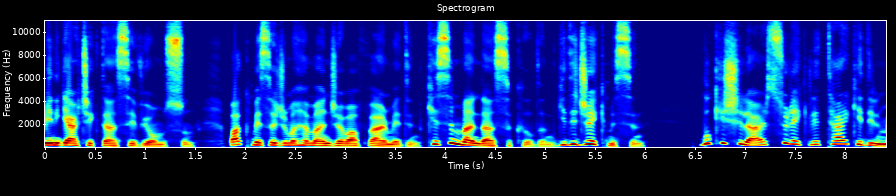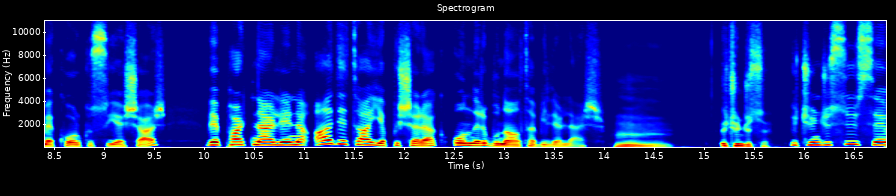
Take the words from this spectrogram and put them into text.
Beni gerçekten seviyor musun? Bak mesajıma hemen cevap vermedin. Kesin benden sıkıldın. Gidecek misin? Bu kişiler sürekli terk edilme korkusu yaşar ve partnerlerine adeta yapışarak onları bunaltabilirler. Hmm. Üçüncüsü. Üçüncüsü ise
